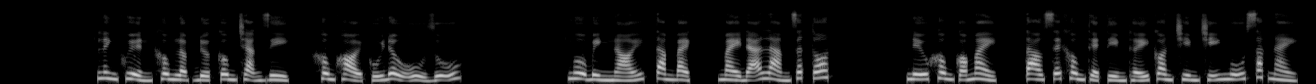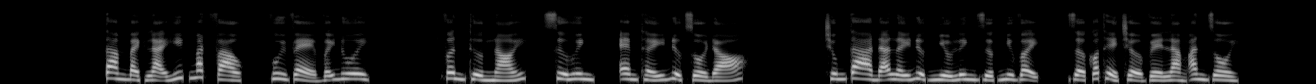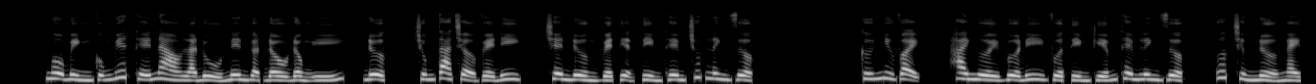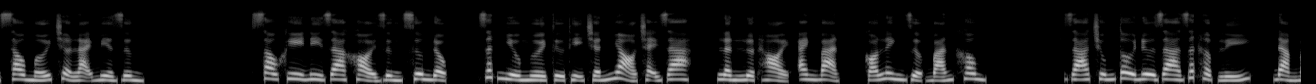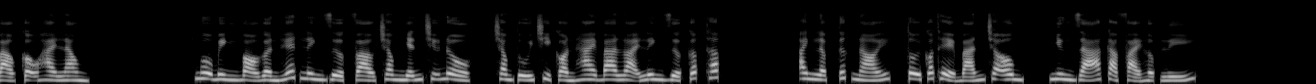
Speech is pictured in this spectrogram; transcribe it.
Linh khuyển không lập được công trạng gì, không khỏi cúi đầu ủ rũ. Ngô Bình nói, Tam Bạch, mày đã làm rất tốt. Nếu không có mày, tao sẽ không thể tìm thấy con chim chỉ ngũ sắc này. Tam Bạch lại híp mắt vào, vui vẻ vẫy đuôi. Vân Thường nói, sư huynh, em thấy được rồi đó. Chúng ta đã lấy được nhiều linh dược như vậy, giờ có thể trở về làm ăn rồi. Ngô Bình cũng biết thế nào là đủ nên gật đầu đồng ý, được, chúng ta trở về đi, trên đường về tiện tìm thêm chút linh dược. Cứ như vậy, hai người vừa đi vừa tìm kiếm thêm linh dược, ước chừng nửa ngày sau mới trở lại bìa rừng. Sau khi đi ra khỏi rừng xương độc, rất nhiều người từ thị trấn nhỏ chạy ra, lần lượt hỏi, anh bạn, có linh dược bán không? Giá chúng tôi đưa ra rất hợp lý, đảm bảo cậu hài lòng. Ngô Bình bỏ gần hết linh dược vào trong nhẫn chữ đồ, trong túi chỉ còn hai ba loại linh dược cấp thấp. Anh lập tức nói, tôi có thể bán cho ông, nhưng giá cả phải hợp lý.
